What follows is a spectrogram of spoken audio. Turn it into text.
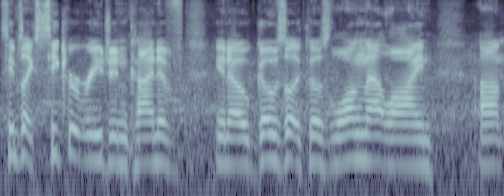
Seems like secret region kind of, you know, goes, goes along that line. Um,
